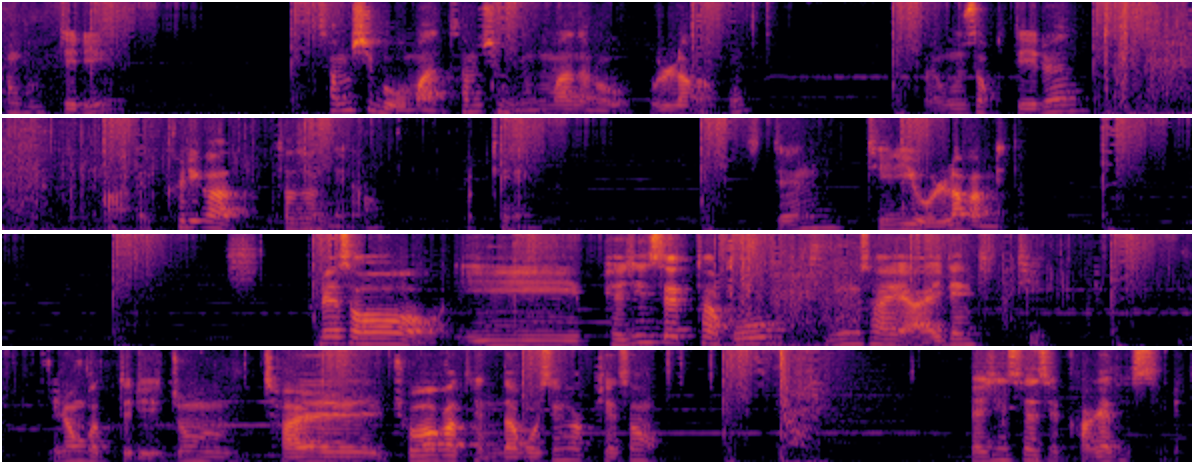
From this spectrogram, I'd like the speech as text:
전극 딜이 35만, 36만으로 올라가고 운석 딜은 아, 네, 크리가 터졌네요. 이렇게 어쨌든 딜이 올라갑니다. 그래서 이 배신 셋하고 기공사의 아이덴티티 이런 것들이 좀 잘 조화가 된다고 생각해서 배신 셋을 가게 됐습니다.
